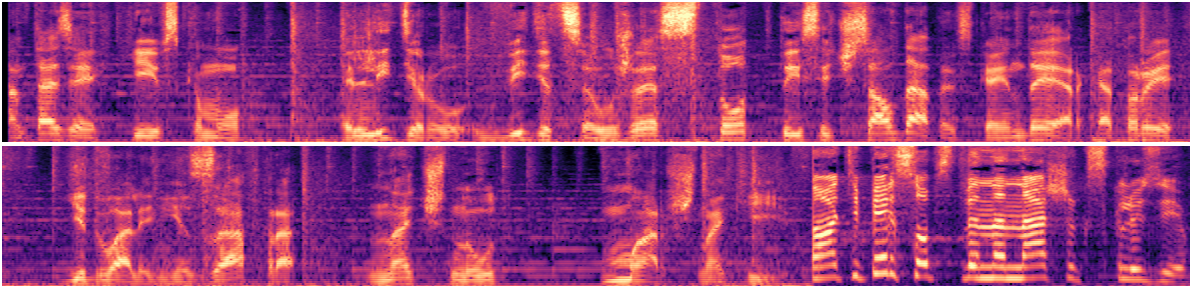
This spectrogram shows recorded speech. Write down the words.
В фантазиях киевскому лидеру видится уже 100 тысяч солдат из КНДР, которые едва ли не завтра начнут марш на Киев. Ну а теперь, собственно, наш эксклюзив.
